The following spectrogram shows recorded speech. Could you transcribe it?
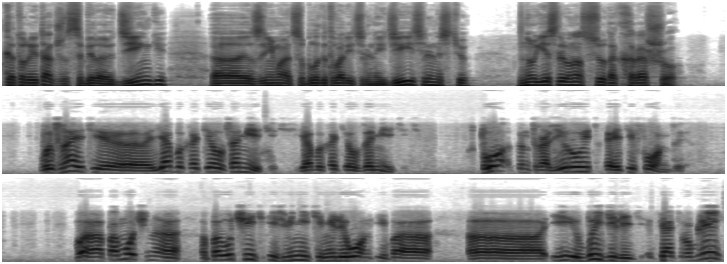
которые также собирают деньги, э, занимаются благотворительной деятельностью. Но если у нас все так хорошо. Вы знаете, э, я бы хотел заметить, я бы хотел заметить, кто контролирует эти фонды. Помочь на, получить, извините, миллион и, э, и выделить 5 рублей,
